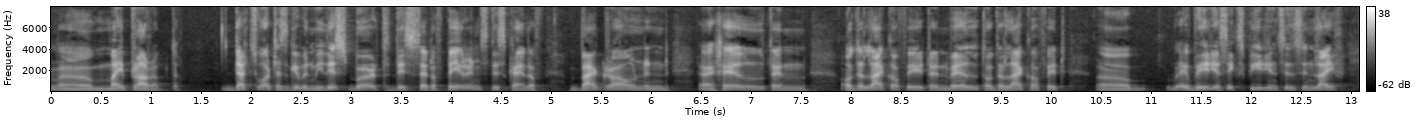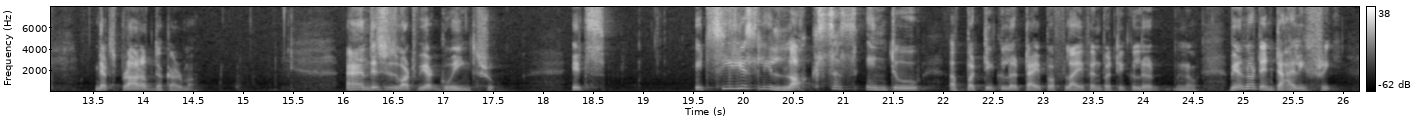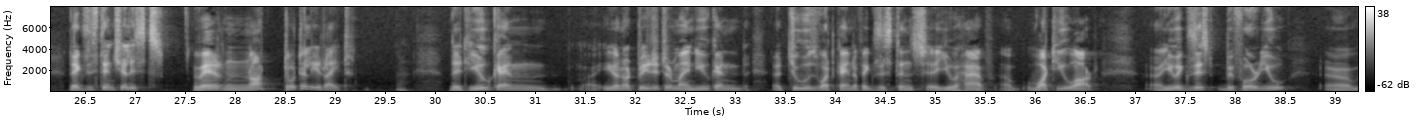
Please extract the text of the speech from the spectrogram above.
Uh, my prarabdha. That's what has given me this birth, this set of parents, this kind of background and uh, health, and or the lack of it, and wealth, or the lack of it, uh, various experiences in life. That's prarabdha karma. And this is what we are going through. It's, it seriously locks us into a particular type of life and particular, you know, we are not entirely free. The existentialists were not totally right. That you can, you're not predetermined, you can uh, choose what kind of existence uh, you have, uh, what you are. you exist before you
